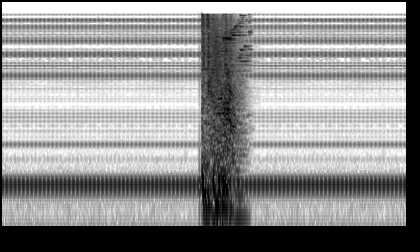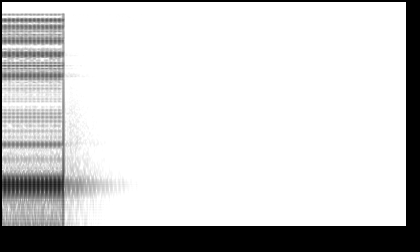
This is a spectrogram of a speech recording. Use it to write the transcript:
you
